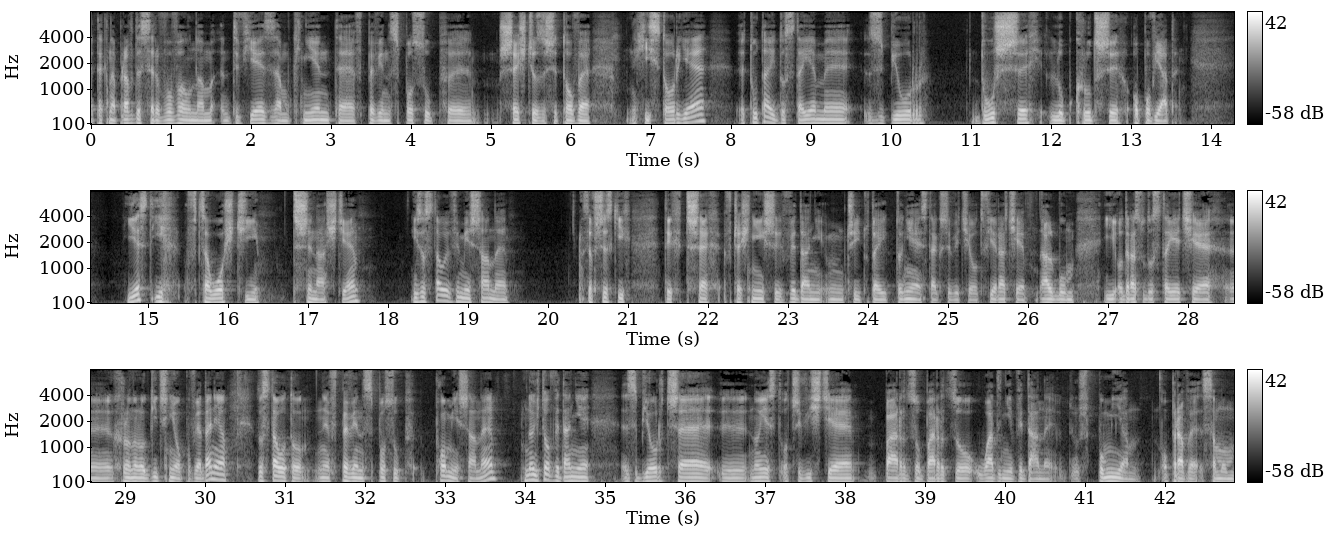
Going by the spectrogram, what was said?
tak naprawdę serwował nam dwie zamknięte w pewien sposób sześciozeszytowe historie. Tutaj dostajemy zbiór dłuższych lub krótszych opowiadań. Jest ich w całości 13 i zostały wymieszane ze wszystkich tych trzech wcześniejszych wydań, czyli tutaj to nie jest tak, że wiecie, otwieracie album i od razu dostajecie chronologicznie opowiadania. Zostało to w pewien sposób pomieszane. No i to wydanie zbiorcze no jest oczywiście bardzo, bardzo ładnie wydane. Już pomijam oprawę samą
